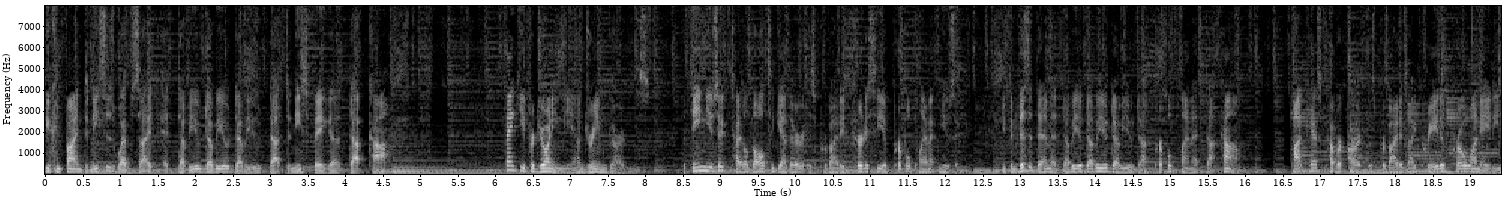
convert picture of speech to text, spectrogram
You can find Denise's website at www.denisevega.com. Thank you for joining me on Dream Gardens. The theme music titled All Together is provided courtesy of Purple Planet Music. You can visit them at www.purpleplanet.com. Podcast cover art is provided by Creative Pro 180,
